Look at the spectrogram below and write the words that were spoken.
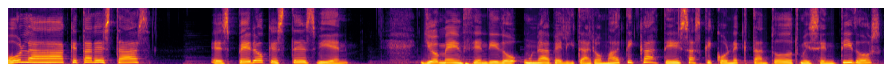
Hola, ¿qué tal estás? Espero que estés bien. Yo me he encendido una velita aromática de esas que conectan todos mis sentidos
